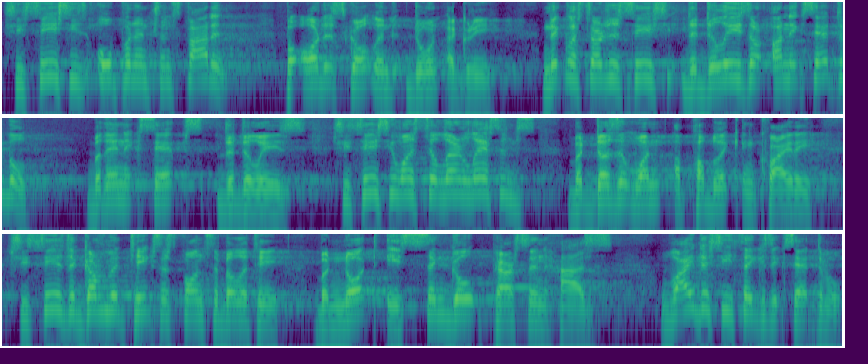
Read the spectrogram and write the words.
She says she's open and transparent but Audit Scotland don't agree. Nicola Sturgeon says she, the delays are unacceptable, but then accepts the delays. She says she wants to learn lessons, but doesn't want a public inquiry. She says the government takes responsibility, but not a single person has. Why does she think it's acceptable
